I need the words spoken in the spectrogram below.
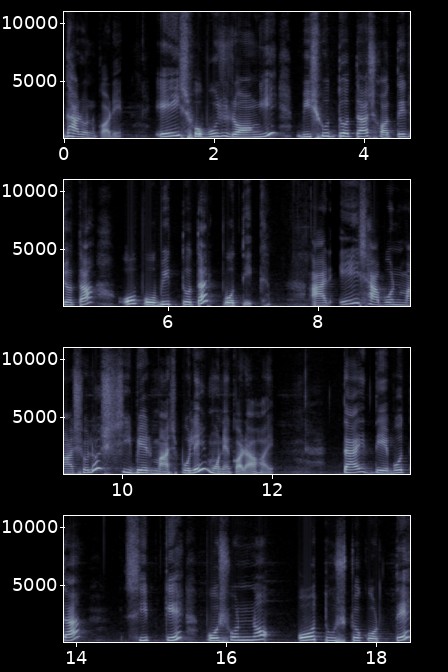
ধারণ করে। এই সবুজ রঙই বিশুদ্ধতা, সতেজতা ও পবিত্রতার প্রতীক। আর এই শ্রাবণ মাস হলো শিবের মাস বলেই মনে করা হয়। তাই দেবতা শিবকে প্রসন্ন ও তুষ্ট করতে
